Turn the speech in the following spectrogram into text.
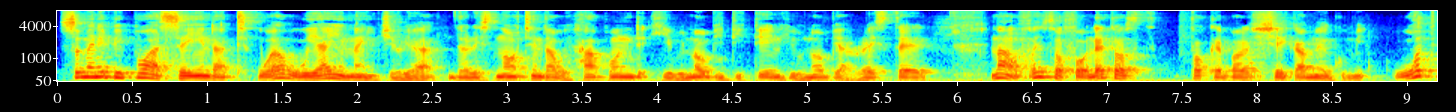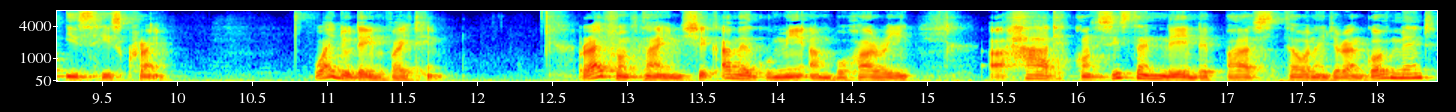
So many people are saying that, well, we are in Nigeria. There is nothing that will happen. He will not be detained. He will not be arrested. Now, first of all, let us talk about Sheikh Ahmed Gumi. What is his crime? Why do they invite him? Right from time, Sheikh Ahmed Gumi and Buhari uh, had consistently in the past tell Nigerian government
